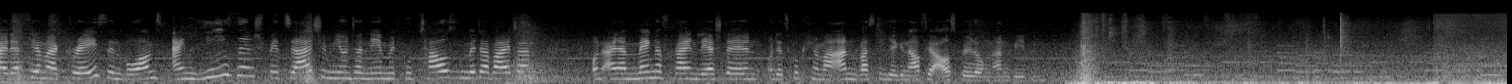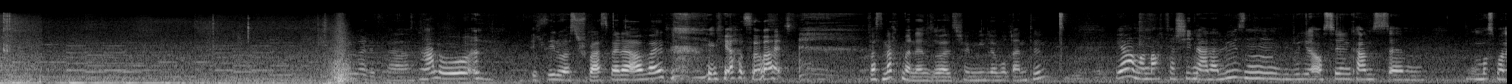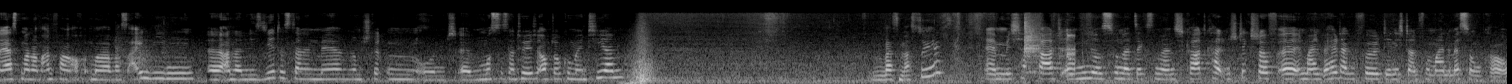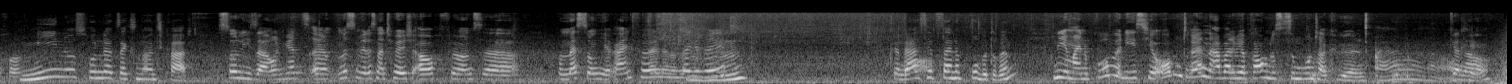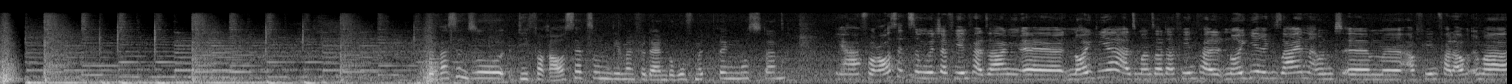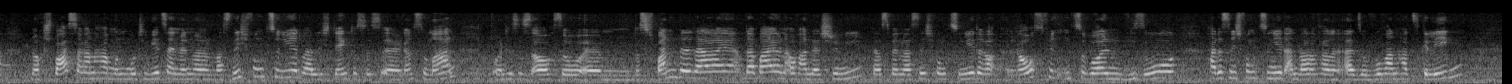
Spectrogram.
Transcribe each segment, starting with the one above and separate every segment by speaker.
Speaker 1: bei der Firma Crace in Worms, ein riesen Spezialchemieunternehmen mit gut 1000 Mitarbeitern und einer Menge freien Lehrstellen. Und jetzt gucke ich mir mal an, was die hier genau für Ausbildungen anbieten. Hallo Larissa.
Speaker 2: Hallo.
Speaker 1: Ich sehe, du hast Spaß bei der Arbeit.
Speaker 2: Ja, soweit.
Speaker 1: Was macht man denn so als Chemielaborantin?
Speaker 2: Ja, man macht verschiedene Analysen. Wie du hier auch sehen kannst, ähm, muss man erstmal am Anfang auch immer was einwiegen, äh, analysiert es dann in mehreren Schritten und äh, muss es natürlich auch dokumentieren.
Speaker 1: Was machst du jetzt?
Speaker 2: Ähm, ich habe gerade äh, minus 196 Grad kalten Stickstoff äh, in meinen Behälter gefüllt, den ich dann für meine Messung brauche.
Speaker 1: Minus 196 Grad.
Speaker 2: So Lisa, und jetzt äh, müssen wir das natürlich auch für unsere Messung hier reinfüllen in unser Gerät.
Speaker 1: Mhm.
Speaker 2: Genau.
Speaker 1: Da ist jetzt deine Probe drin?
Speaker 2: Nee, meine Probe, die ist hier oben drin, aber wir brauchen das zum Runterkühlen.
Speaker 1: Ah,
Speaker 2: Genau.
Speaker 1: Was sind so die Voraussetzungen, die man für deinen Beruf mitbringen muss dann?
Speaker 2: Ja, Voraussetzungen würde ich auf jeden Fall sagen, äh, Neugier. Also man sollte auf jeden Fall neugierig sein und ähm, auf jeden Fall auch immer noch Spaß daran haben und motiviert sein, wenn mal was nicht funktioniert, weil ich denke, das ist äh, ganz normal. Und es ist auch so ähm, das Spannende da, dabei und auch an der Chemie, dass wenn was nicht funktioniert, ra rausfinden zu wollen, wieso hat es nicht funktioniert, an woran, also woran hat es gelegen.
